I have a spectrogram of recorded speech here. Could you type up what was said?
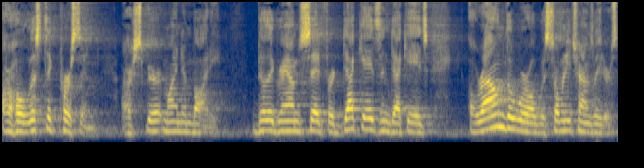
our holistic person, our spirit, mind, and body. Billy Graham said for decades and decades around the world with so many translators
